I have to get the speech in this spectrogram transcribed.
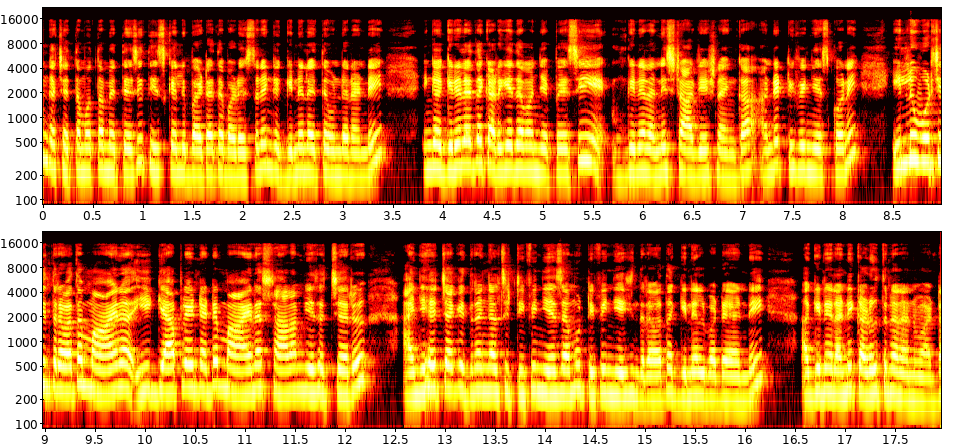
ఇంకా చెత్త మొత్తం ఎత్తేసి తీసుకెళ్ళి బయట అయితే పడేస్తారు. ఇంకా గిన్నెలు అయితే ఉండనండి. ఇంకా గిన్నెలు అయితే కడిగేద్దామని చెప్పేసి గిన్నెలు అన్నీ స్టార్ట్ చేసిన ఇంకా. అంటే టిఫిన్ చేసుకొని ఇల్లు ఊడ్చిన తర్వాత మా ఆయన ఈ గ్యాప్లో ఏంటంటే మా ఆయన స్నానం చేసి వచ్చారు ఆయన చేసి వచ్చాక ఇద్దరం కలిసి టిఫిన్ చేసాము. టిఫిన్ చేసిన తర్వాత గిన్నెలు పడ్డాయండి. ఆ గిన్నెలు అన్నీ కడుగుతున్నాను అనమాట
